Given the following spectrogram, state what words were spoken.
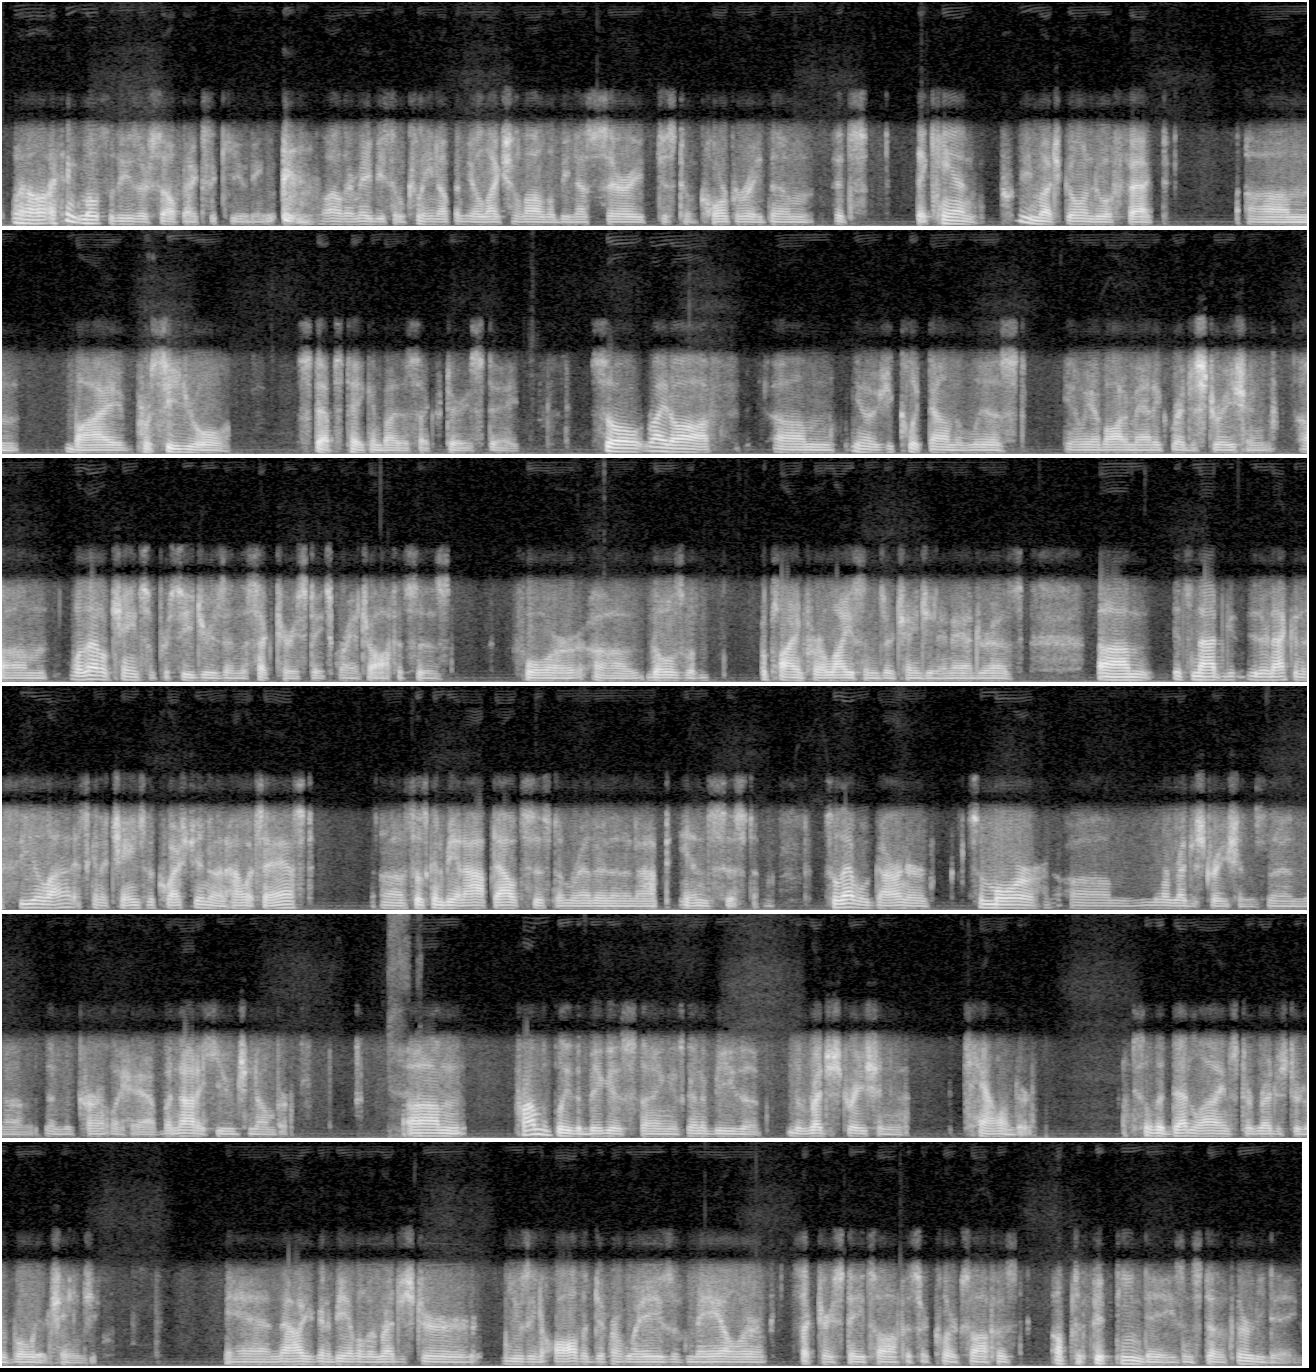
Well, I think most of these are self-executing. While there may be some cleanup in the election law that'll be necessary just to incorporate them, it's they can pretty much go into effect um, by procedural steps taken by the Secretary of State. So right off, um, you know, as you click down the list, you know, we have automatic registration. Um, well, that'll change some procedures in the Secretary of State's branch offices for uh, those with applying for a license or changing an address. Um, it's not they're not going to see a lot. It's going to change the question on how it's asked. Uh, so it's going to be an opt-out system rather than an opt-in system. So that will garner some more um, more registrations than uh, than we currently have, but not a huge number. Um, probably the biggest thing is going to be the the registration calendar. So the deadlines to register to vote are changing. And now you're going to be able to register using all the different ways of mail or Secretary of State's office or clerk's office up to 15 days instead of 30 days.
